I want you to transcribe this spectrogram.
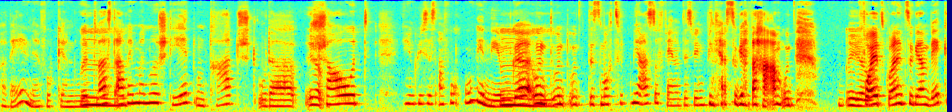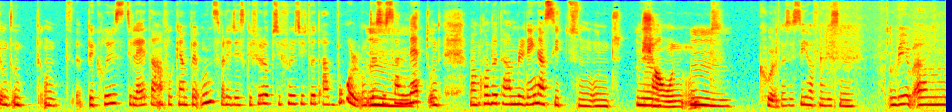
verweilen einfach gern dort. Mhm. Weißt, aber immer nur steht und tratscht oder ja. schaut, irgendwie ist es einfach unangenehm. Mhm. Gell? Und, und, und das macht es mit mir auch so fan und deswegen bin ich auch so gern daheim und ja. fahre jetzt gar nicht so gern weg und, und, und begrüße die Leute einfach gern bei uns, weil ich das Gefühl habe, sie fühlen sich dort auch wohl und das mm. ist auch mhm. nett und man kann dort auch länger sitzen und ja. schauen und mm. cool. Das ist sicher von diesen... Wie, ähm,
